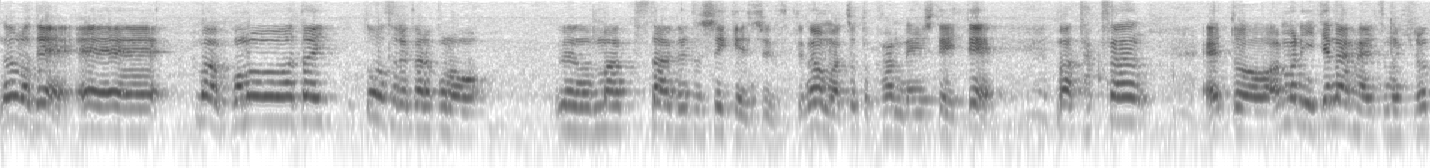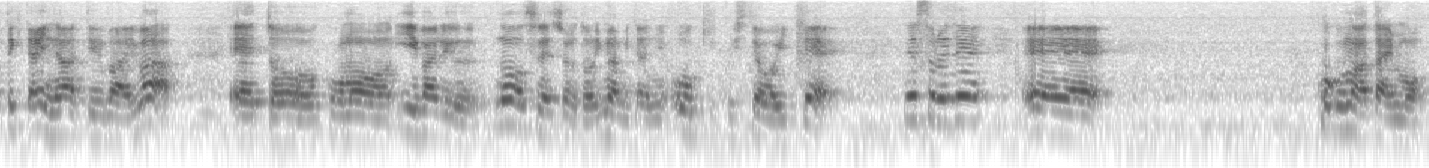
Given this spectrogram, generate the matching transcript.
なので、えーまあ、この値とそれからこの上のマークスターゲットシーケンス手術っていうのはまあちょっと関連していて、まあ、たくさん、えーと、あんまり似てない配列も拾っていきたいなっていう場合は、えーと、この E バリューのスレッショルドを今みたいに大きくしておいてでそれで、えー、ここの値も、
